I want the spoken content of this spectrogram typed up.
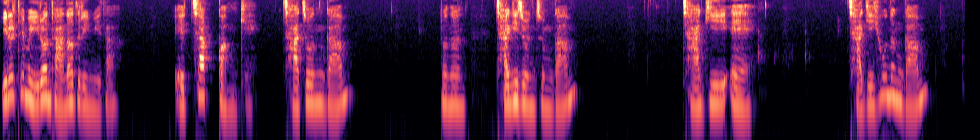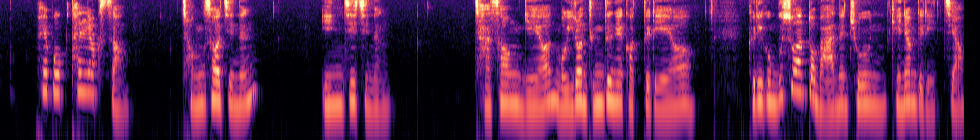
이를테면 이런 단어들입니다. 애착 관계, 자존감, 또는 자기 존중감, 자기애, 자기 효능감, 회복 탄력성, 정서지능, 인지지능, 자성 예언 뭐 이런 등등의 것들이에요. 그리고 무수한 또 많은 좋은 개념들이 있죠.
